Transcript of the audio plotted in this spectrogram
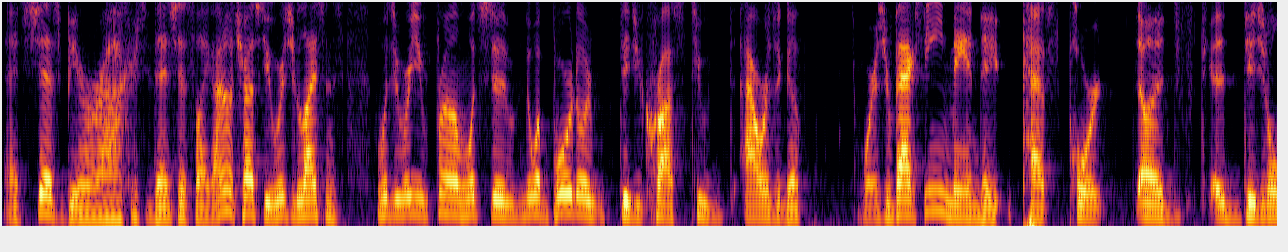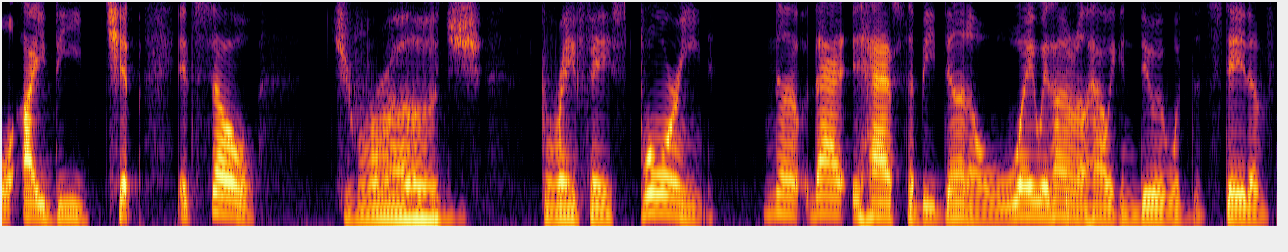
that's just bureaucracy. That's just like I don't trust you. Where's your license? What's where you from? What's the what border did you cross two hours ago? Where's your vaccine mandate, passport, uh, digital ID chip? It's so drudge, gray face, boring. No, that has to be done away with. I don't know how we can do it with the state of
